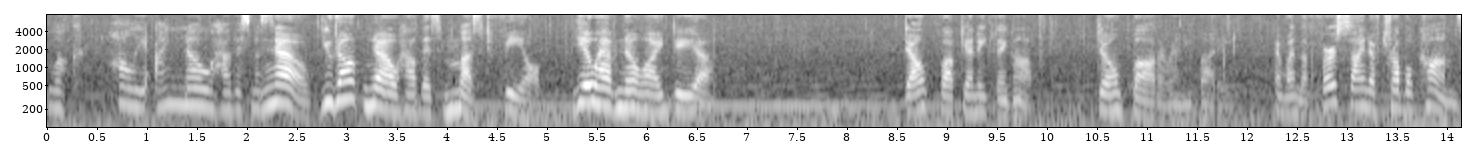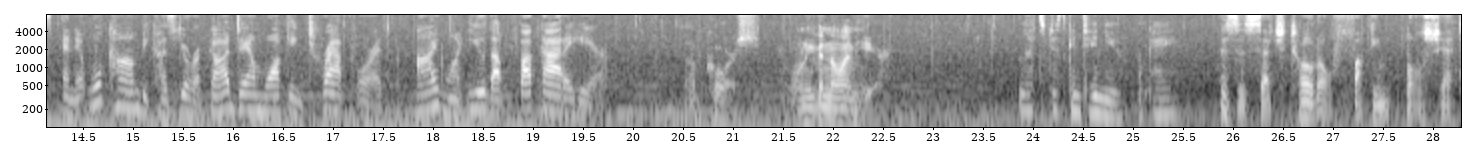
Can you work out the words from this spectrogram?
Look, Holly, I know how this must. No, you don't know how this must feel. You have no idea. Don't fuck anything up. Don't bother anybody. And when the first sign of trouble comes, and it will come because you're a goddamn walking trap for it, I want you the fuck out of here. Of course. You won't even know I'm here. Let's just continue, okay? This is such total fucking bullshit.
